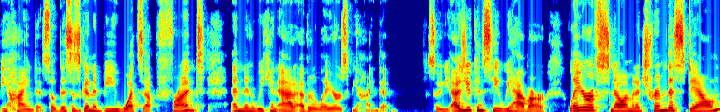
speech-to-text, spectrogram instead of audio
behind it. So this is going to be what's up front and then we can add other layers behind it. So as you can see, we have our layer of snow. I'm going to trim this down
